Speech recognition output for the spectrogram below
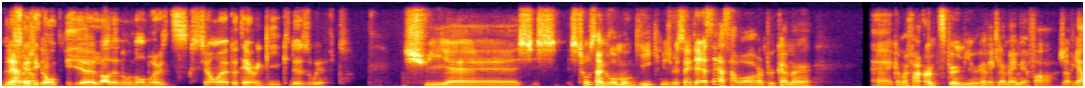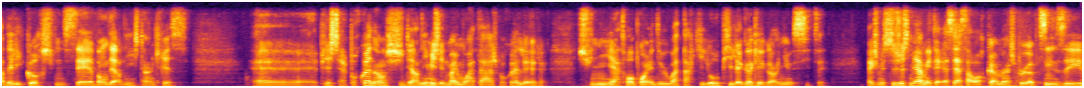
De Yeah, ce que j'ai compris euh, lors de nos nombreuses discussions, toi, tu es un geek de Zwift. Je suis. je, je- je trouve que c'est un gros mot geek, mais je me suis intéressé à savoir un peu comment, comment faire un petit peu mieux avec le même effort. Je regardais les courses, je finissais bon dernier, j'étais en crise. Puis là, j'étais pourquoi non? Je suis dernier, mais j'ai le même wattage. Pourquoi le, le- je finis à 3,2 watts par kilo, puis le gars qui a gagné aussi. Fait que je me suis juste mis à m'intéresser à savoir comment je peux optimiser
